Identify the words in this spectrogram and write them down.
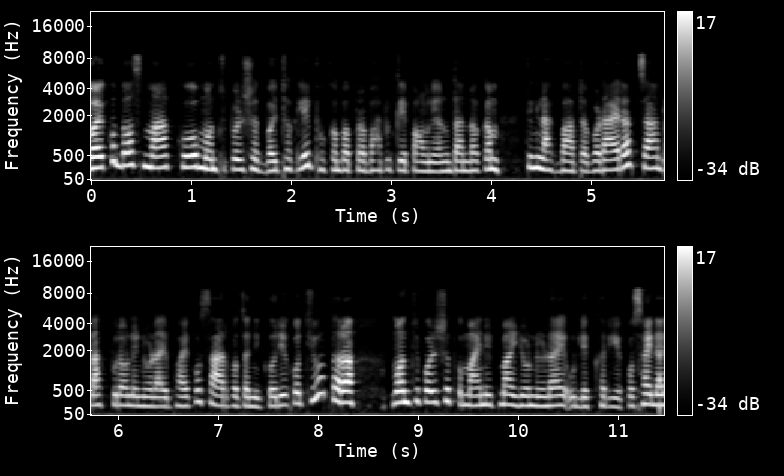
गएको दश माघको मन्त्री परिषद बैठकले भूकम्प प्रभावितले पाउने अनुदान रकम तीन लाखबाट बढ़ाएर चार लाख पुर्याउने निर्णय भएको सार्वजनिक गरिएको थियो तर मन्त्री परिषदको माइनेटमा यो निर्णय उल्लेख गरिएको छैन।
